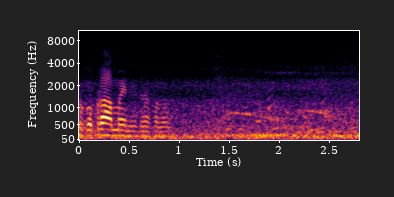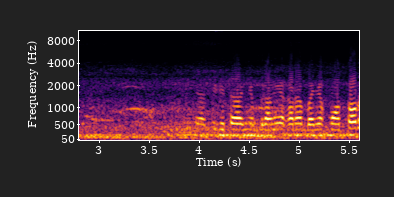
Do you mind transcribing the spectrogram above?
cukup ramai nih traveler. Nanti kita nyebrangnya karena banyak motor.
